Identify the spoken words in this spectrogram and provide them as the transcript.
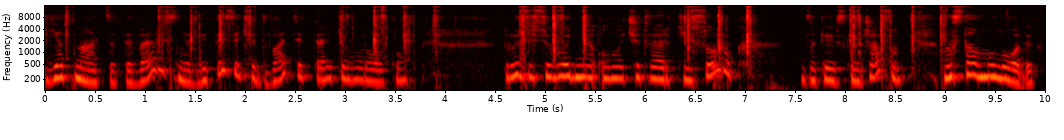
15 вересня 2023 року. Друзі, сьогодні о 4.40 за київським часом настав молодик.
